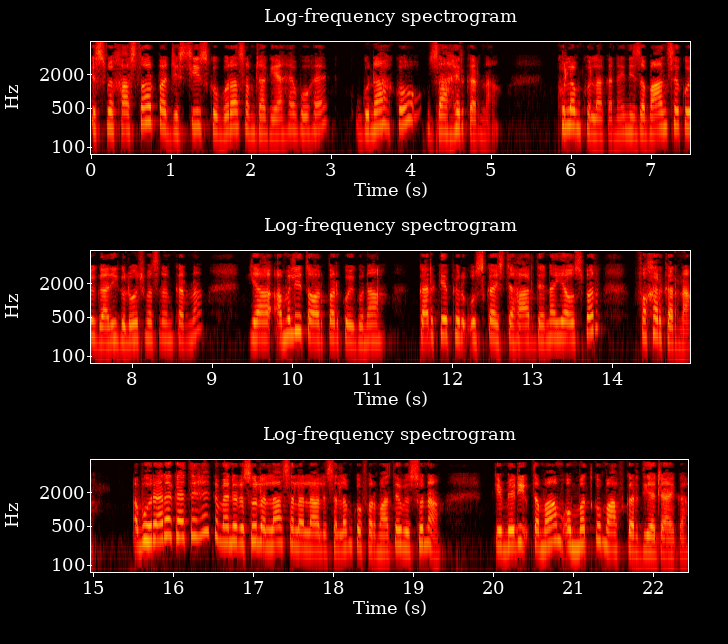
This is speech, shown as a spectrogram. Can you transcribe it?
اس میں خاص طور پر جس چیز کو برا سمجھا گیا ہے، وہ ہے گناہ کو ظاہر کرنا۔ کھلم کھلا کرنا یعنی زبان سے کوئی گالی گلوچ مثلاً کرنا، یا عملی طور پر کوئی گناہ کر کے پھر اس کا اشتہار دینا یا اس پر فخر کرنا۔ ابو حرارا کہتے ہیں کہ میں نے رسول اللہ صلی اللہ علیہ وسلم کو فرماتے ہوئے سنا کہ میری تمام امت کو معاف کر دیا جائے گا،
